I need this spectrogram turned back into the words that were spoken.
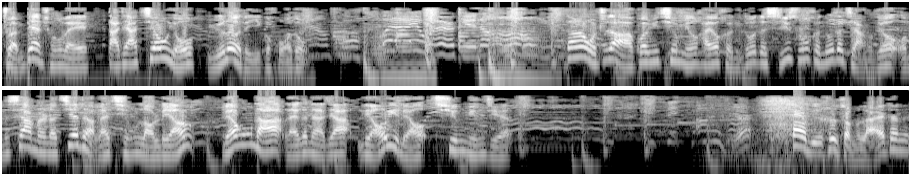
转变成为大家郊游娱乐的一个活动。当然我知道啊，关于清明还有很多的习俗，很多的讲究。我们下面呢，接着来请老梁梁宏达来跟大家聊一聊清明节。到底是怎么来的呢？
